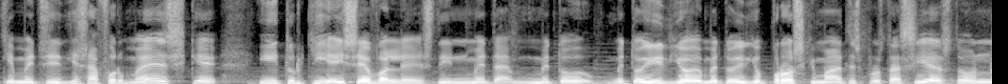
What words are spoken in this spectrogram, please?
και με τις ίδιες αφορμές. Και η Τουρκία εισέβαλε στην, με, με, το, με, το ίδιο, με το ίδιο πρόσχημα της προστασίας των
